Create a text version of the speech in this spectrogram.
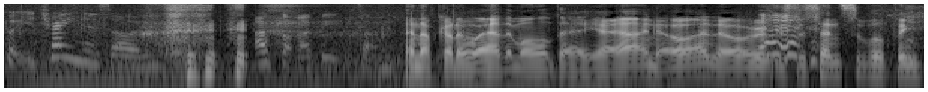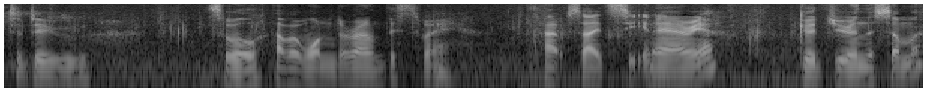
Got your trainers on. I've got my boots on. And I've got to wear them all day. Yeah, I know, I know. It was the sensible thing to do. So we'll have a wander around this way. Outside seating area. Good during the summer.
